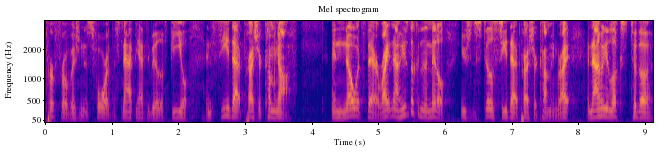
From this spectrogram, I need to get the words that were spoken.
peripheral vision is for. At the snap, you have to be able to feel and see that pressure coming off. and know it's there. Right now, he's looking in the middle. You should still see that pressure coming, right? And now he looks to the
